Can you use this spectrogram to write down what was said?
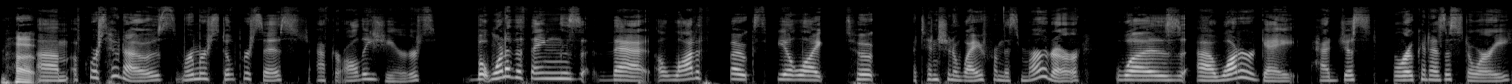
But Um, of course, who knows? Rumors still persist after all these years. But one of the things that a lot of folks feel like took attention away from this murder was uh, Watergate had just broken as a story.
